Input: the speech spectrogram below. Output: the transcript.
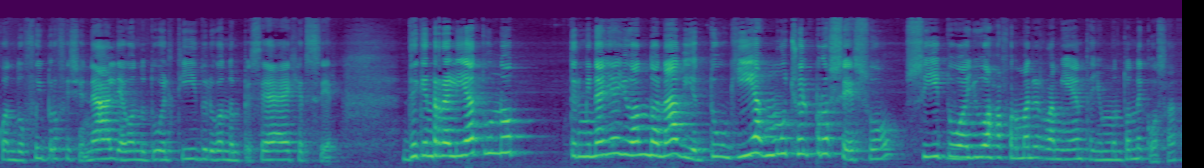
cuando fui profesional, ya cuando tuve el título, cuando empecé a ejercer, de que en realidad tú no terminás ayudando a nadie, tú guías mucho el proceso, sí, tú ayudas a formar herramientas y un montón de cosas,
